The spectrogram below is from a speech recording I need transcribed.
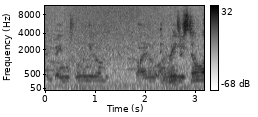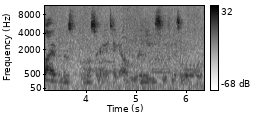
And Baneling's rolling in on Bio And. Marines are still alive, and those Mutalisk are gonna get taken out really easily if he doesn't Oh.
